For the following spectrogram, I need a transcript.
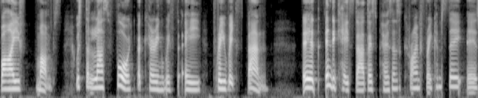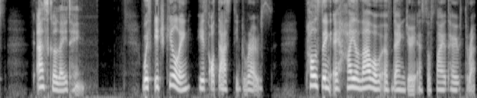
five months, with the last four occurring with a three week span. It indicates that this person's crime frequency is escalating. With each killing, his audacity grows, posing a higher level of danger and societal threat.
